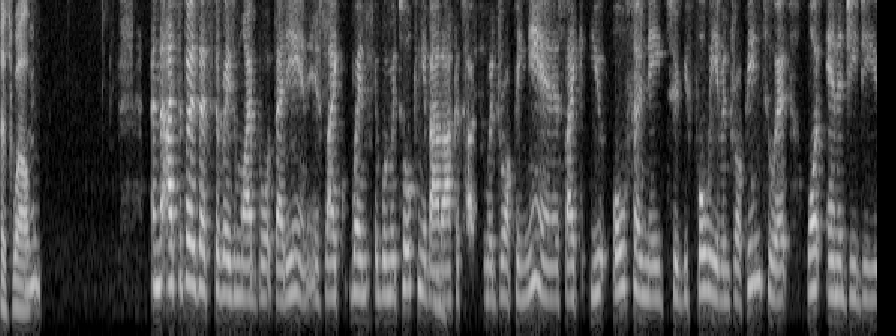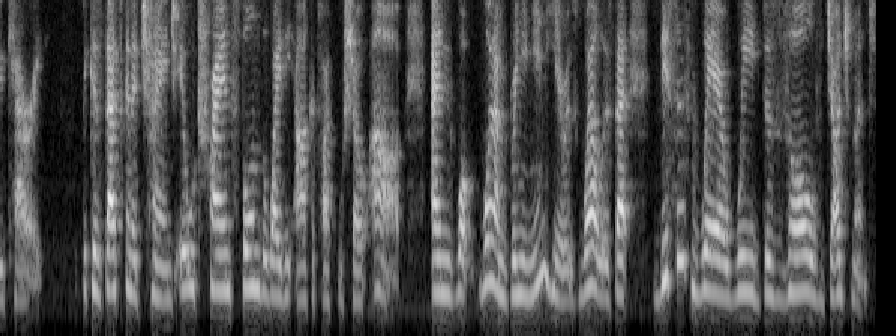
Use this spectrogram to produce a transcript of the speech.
as well. Mm-hmm and I suppose that's the reason why I brought that in is like when when we're talking about mm. archetypes and we're dropping in, it's like you also need to before we even drop into it, what energy do you carry? Because that's going to change. It will transform the way the archetype will show up. And what what I'm bringing in here as well is that this is where we dissolve judgment.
